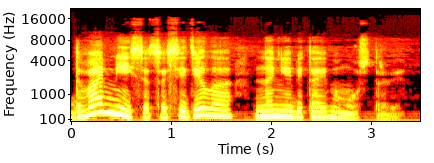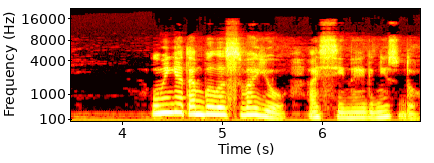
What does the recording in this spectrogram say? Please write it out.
два месяца сидела на необитаемом острове. У меня там было свое осиное гнездо.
